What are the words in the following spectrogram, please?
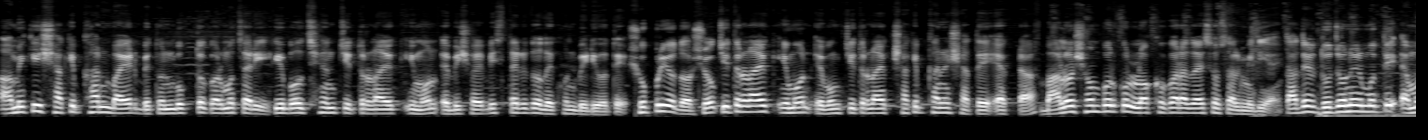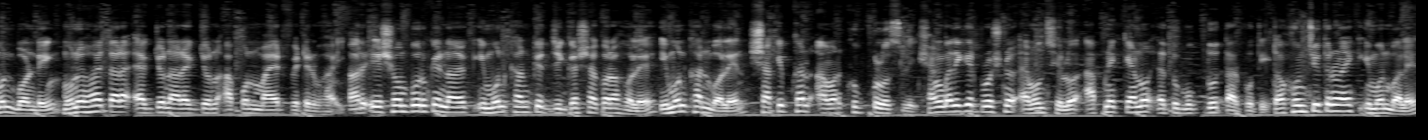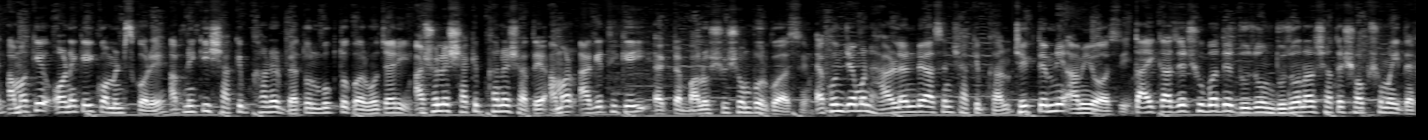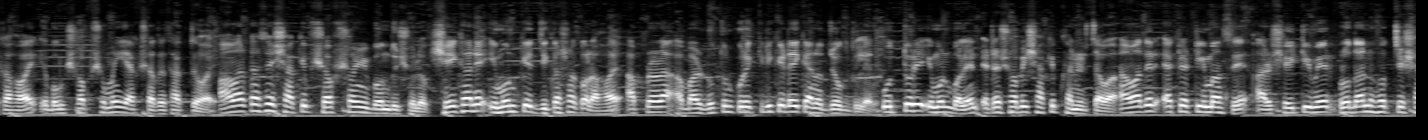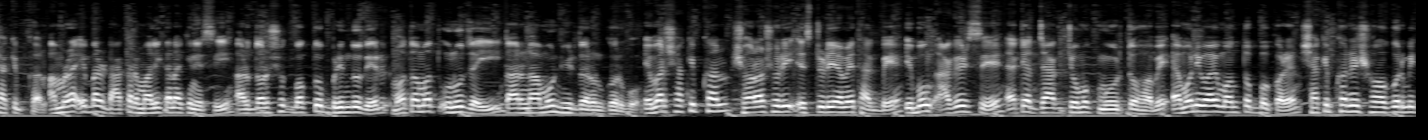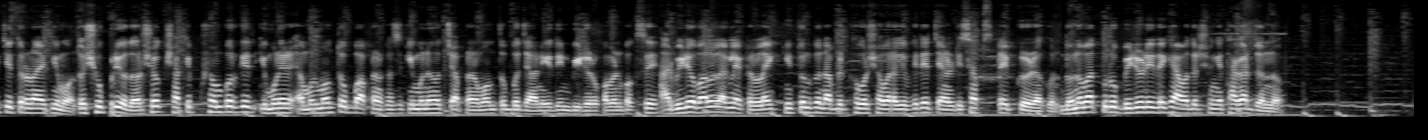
আমি কি শাকিব খান ভাইয়ের বেতনভুক্ত কর্মচারী? কি বলছেন চিত্রনায়ক ইমন? এ বিষয়ে বিস্তারিত দেখুন ভিডিওতে। সুপ্রিয় দর্শক, চিত্রনায়ক ইমন এবং চিত্রনায়ক শাকিব খানের সাথে একটা ভালো সম্পর্ক লক্ষ্য করা যায় সোশ্যাল মিডিয়ায়। তাদের দুজনের মধ্যে এমন বন্ডিং, মনে হয় তারা একজন আরেকজন আপন মায়ের পেটের ভাই। আর এ সম্পর্কে নায়ক ইমন খানকে জিজ্ঞাসা করা হলে, ইমন খান বলেন শাকিব খান আমার খুব ক্লোজলি সাংবাদিকের প্রশ্ন এমন ছিল, আপনি কেন এত মুগ্ধ তার প্রতি? তখন চিত্রনায়ক ইমন বলেন, আমাকে অনেকেই কমেন্টস করে আপনি কি শাকিব খানের বেতনভুক্ত কর্মচারী? আসলে শাকিব খানের সাথে আমার আগে থেকেই একটা ভালো সুসম্পর্ক আছে। এখন যেমন হারল্যান্ডে আছেন শাকিব খান, ঠিক তেমনি আমিও আছি। তাই কাজের সুবাদে দুজন, দুজনার সাথে সব সময় দেখা হয় এবং সব সময় একসাথে থাকতে হয়। আমার কাছে শাকিব সবসময় বন্ধু সুলভ সেইখানে ইমনকে জিজ্ঞাসা করা হয়, আপনারা আবার নতুন করে ক্রিকেটে কেন যোগ দিলেন? উত্তরে ইমন বলেন, এটা সবই শাকিব খানের চাওয়া। আমাদের একটা টিম আছে, আর সেই টিমের প্রধান হচ্ছে শাকিব খান। আমরা এবার ঢাকার মালিকানা কিনেছি, আর দর্শক বক্তবৃন্দদের মতামত অনুযায়ী তার নামও নির্ধারণ করব। এবার শাকিব খান সরাসরি স্টেডিয়ামে থাকবে এবং আগের চেয়ে একটা জাঁকজমক মুহূর্ত হবে, এমনই ভাবে মন্তব্য করেন শাকিব খানের সহকর্মী চিত্রনায়ক ইমন তো সুপ্রিয় দর্শক শাকিব সম্পর্কে ইমনের এমন মন্তব্য আপনার কাছে কি মনে হচ্ছে? আপনার মন্তব্য জানিয়ে দিন ভিডিওর কমেন্ট বক্সে আর ভিডিও ভালো লাগলে একটা লাইক নিত্য নতুন আপডেট খবর সবার আগে পেতে চ্যানেলটি সাবস্ক্রাইব করে রাখুন। ধন্যবাদ পুরো ভিডিওটি দেখে আমাদের সঙ্গে থাকার জন্য।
